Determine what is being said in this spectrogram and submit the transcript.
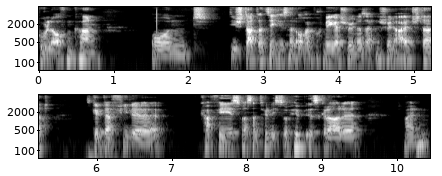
cool laufen kann. Und die Stadt an sich ist halt auch einfach mega schön. Das ist halt eine schöne Altstadt. Es gibt da viele Cafés, was natürlich so hip ist gerade. Ich meine,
